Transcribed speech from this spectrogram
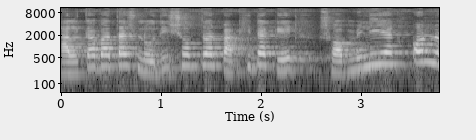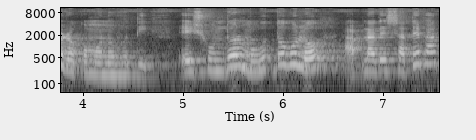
হালকা বাতাস নদীর শব্দ আর পাখি ডাকে সব মিলিয়ে এক অন্যরকম অনুভূতি। এই সুন্দর মুহূর্তগুলো আপনাদের সাথে ভাগ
